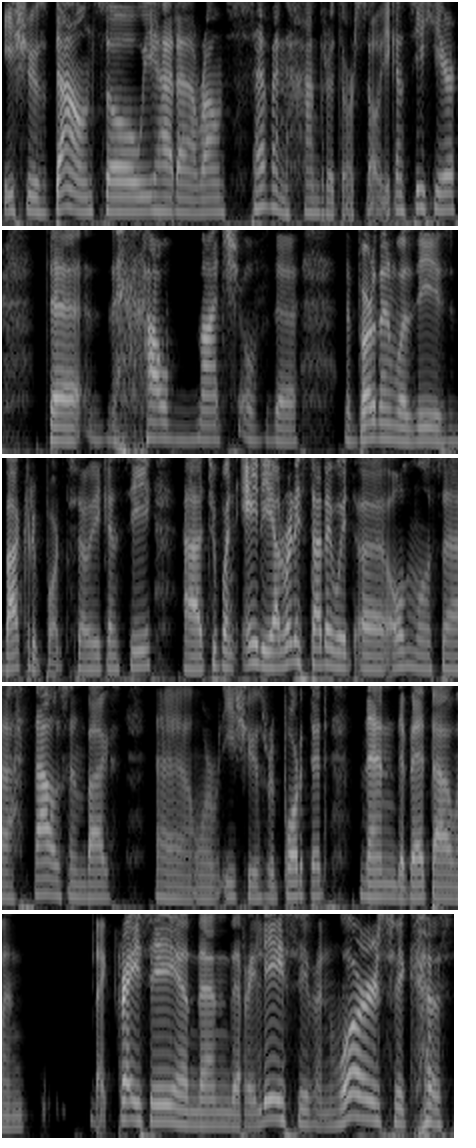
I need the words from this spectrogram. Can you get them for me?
issues down so we had uh, around 700 or so. You can see here the, the, how much of the the burden was this bug report. So you can see uh, 2.80 already started with uh, almost a thousand bugs uh, or issues reported. Then the beta went like crazy and then the release even worse because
